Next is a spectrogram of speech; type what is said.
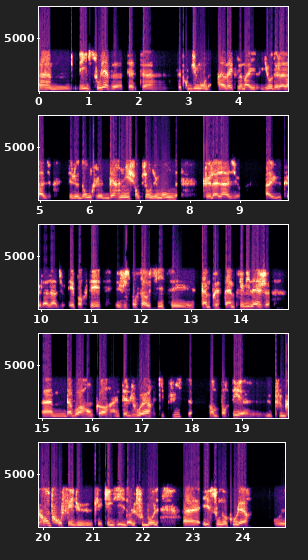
Euh, et il soulève cette, euh, cette Coupe du Monde avec le maillot de la Lazio. c'est donc le dernier champion du monde que la Lazio a eu, que la Lazio est portée. Et juste pour ça aussi, c'est un, privilège d'avoir encore un tel joueur qui puisse remporter euh, le plus grand trophée du, qui, existe dans le football euh, et sous nos couleurs. On le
